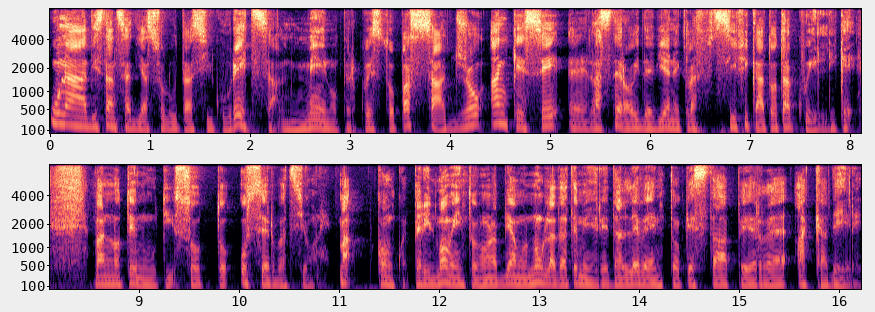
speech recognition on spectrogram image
Una distanza di assoluta sicurezza, almeno per questo passaggio, anche se eh, l'asteroide viene classificato tra quelli che vanno tenuti sotto osservazione. Ma comunque per il momento non abbiamo nulla da temere dall'evento che sta per eh, accadere.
